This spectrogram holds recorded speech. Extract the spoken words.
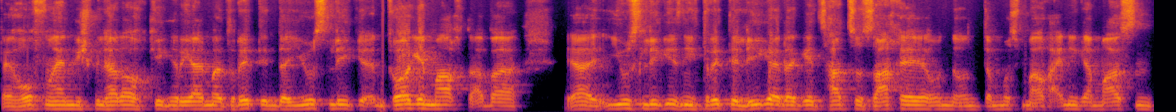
bei Hoffenheim gespielt, hat auch gegen Real Madrid in der Youth League ein Tor gemacht. Aber ja, Youth League ist nicht dritte Liga, da geht es hart zur Sache und, und da muss man auch einigermaßen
